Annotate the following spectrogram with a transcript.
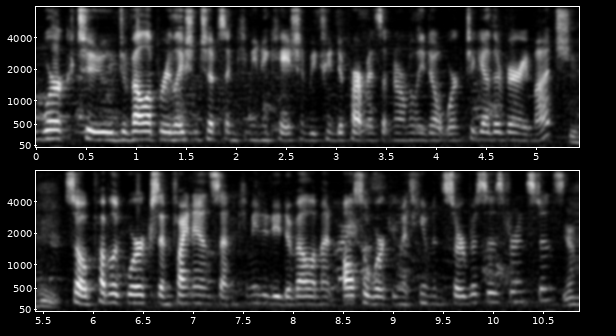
work to develop relationships and communication between departments that normally don't work together very much. So, public works and finance and community development, also working with human services, for instance, Yeah.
